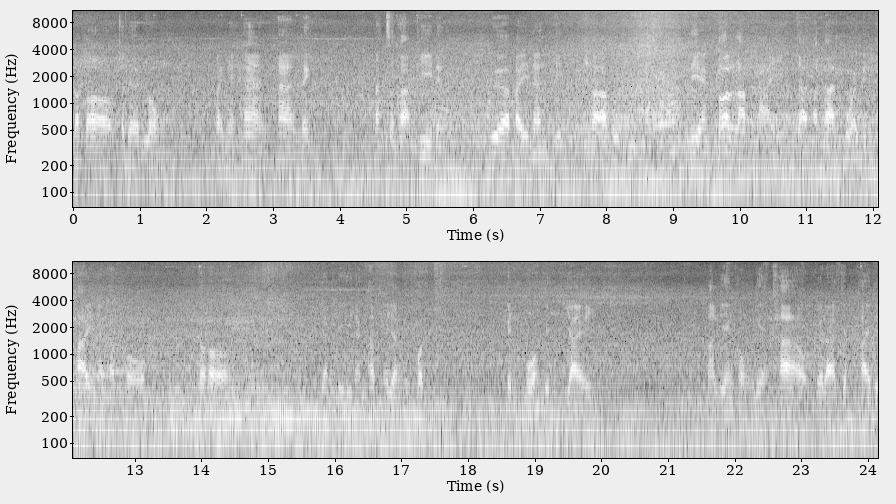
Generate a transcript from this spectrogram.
แล้วก็จะเดินลงไปในห้างห้างหนึ่งนักสถานที่หนึ่ง เพื่อไปนั่งกินชาบู เลี้ยงต้อนรับหายจากอาการป่วยเป็นไข้นะครับผมก็ยังดีนะครับถ้ายังมีคนเป็นห่วงเป็นใยมาเลี้ยงของเลี้ยงข้าว เวลาเจ็บไข้ได้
